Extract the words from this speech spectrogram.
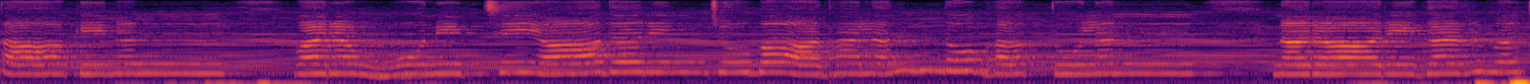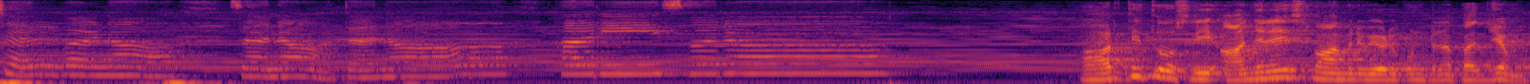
తాకినన్. వరమ్మునిచ్చి ఆదరించు బాధలందు భక్తులన్. నరారి గర్వ చర్వణ సనాతనా హరీశ్వరా. ఆర్తితో శ్రీ ఆంజనేయ స్వామిని వేడుకుంటున్న పద్యం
